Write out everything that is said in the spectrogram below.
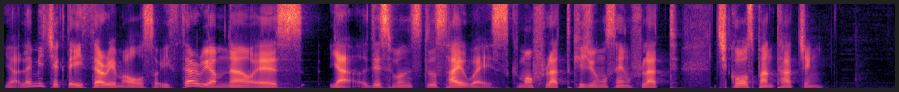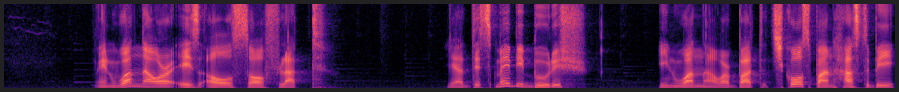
Yeah, let me check the Ethereum also. Ethereum now is, yeah, this one still sideways. Kumo flat, Kijun Sen flat, Chikou span touching. And 1 hour is also flat. Yeah, this may be bullish in 1 hour, but Chikou span has to be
